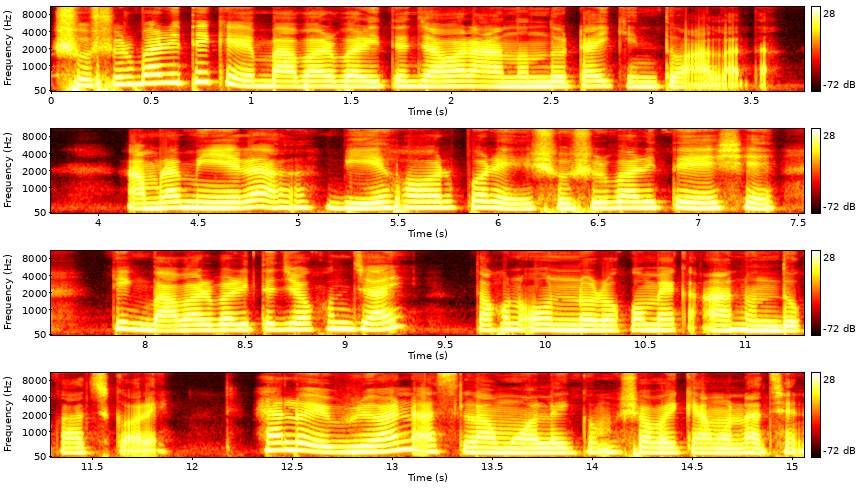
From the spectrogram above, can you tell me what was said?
শ্বশুর বাড়ি থেকে বাবার বাড়িতে যাওয়ার আনন্দটাই কিন্তু আলাদা। আমরা মেয়েরা বিয়ে হওয়ার পরে শ্বশুর বাড়িতে এসে ঠিক বাবার বাড়িতে যখন যাই, তখন অন্যরকম এক আনন্দ কাজ করে। হ্যালো এভরিওয়ান, আসসালামু আলাইকুম, সবাই কেমন আছেন?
